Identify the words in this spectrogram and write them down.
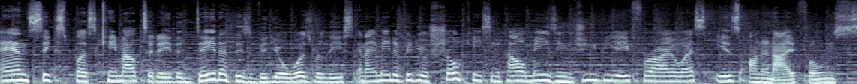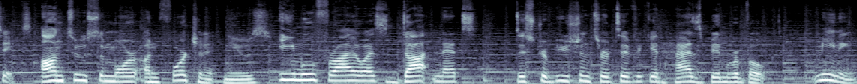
and 6 Plus came out today the day that this video was released and I made a video showcasing how amazing GBA for iOS is on an iPhone 6. On to some more unfortunate news. EMU for iOS.net's distribution certificate has been revoked, meaning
